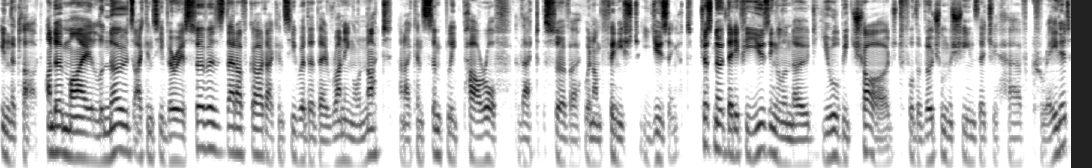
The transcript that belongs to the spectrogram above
in the cloud. Under my Linodes, I can see various servers that I've got. I can see whether they're running or not, and I can simply power off that server when I'm finished using it. Just note that if you're using Linode, you will be charged for the virtual machines that you have created.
